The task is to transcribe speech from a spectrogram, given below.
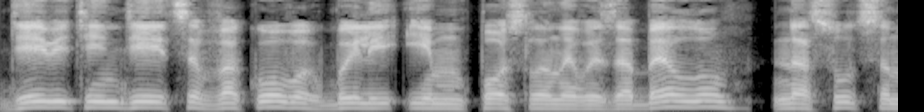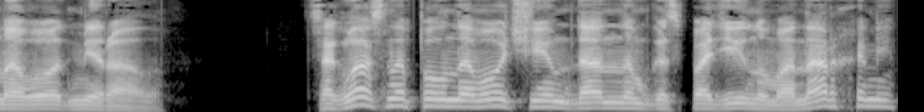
Девять индейцев в оковах были им посланы в Изабеллу на суд самого адмирала. Согласно полномочиям, данным господину монархами,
